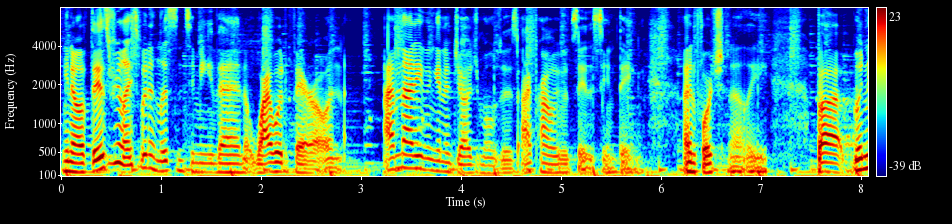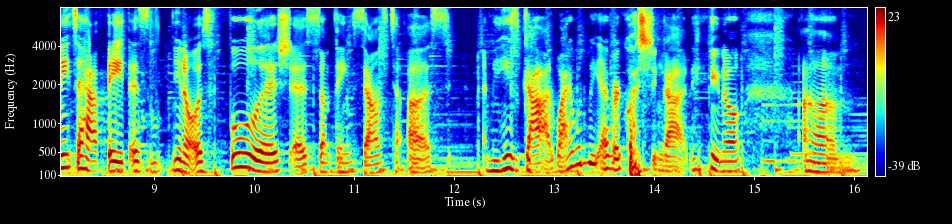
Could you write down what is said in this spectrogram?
you know, if the Israelites wouldn't listen to me, then why would Pharaoh? And I'm not even going to judge Moses. I probably would say the same thing, unfortunately. But we need to have faith as, you know, as foolish as something sounds to us. I mean, he's God. Why would we ever question God? you know? Um,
